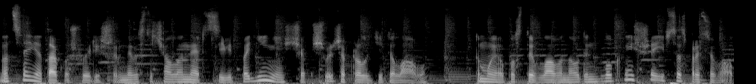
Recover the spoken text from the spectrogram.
На це я також вирішив, не вистачало інерції від падіння, щоб швидше пролетіти лаву. Тому я опустив лаву на один блок нижче і все спрацювало.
